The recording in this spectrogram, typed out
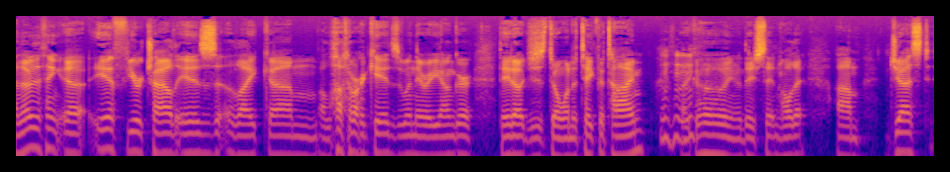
Another thing, uh, if your child is like um, a lot of our kids when they were younger, they don't just don't want to take the time. Mm-hmm. Like oh, you know, they sit and hold it. Um, just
